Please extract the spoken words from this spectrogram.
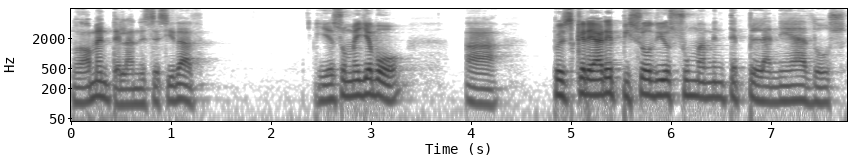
nuevamente, la necesidad. Y eso me llevó a pues crear episodios sumamente planeados,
